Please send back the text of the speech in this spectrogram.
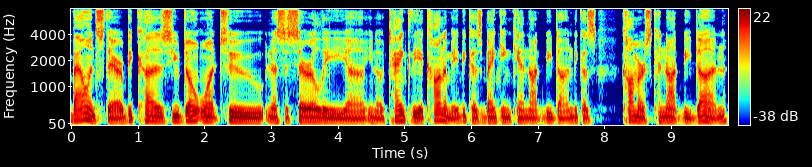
balance there because you don't want to necessarily, uh, you know, tank the economy because banking cannot be done because commerce cannot be done.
